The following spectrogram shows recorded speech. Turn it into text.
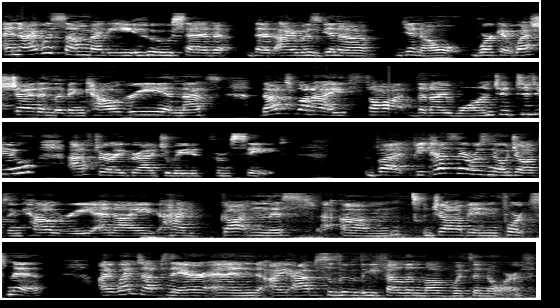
And I was somebody who said that I was gonna, you know, work at WestJet and live in Calgary, and that's that's what I thought that I wanted to do after I graduated from SAIT. But because there was no jobs in Calgary, and I had gotten this um, job in Fort Smith, I went up there and I absolutely fell in love with the North.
